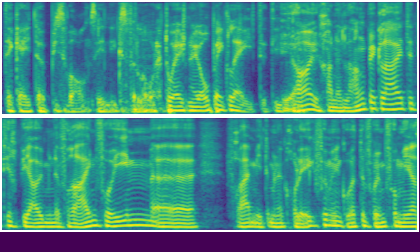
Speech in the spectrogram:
dann geht etwas Wahnsinniges verloren. Du hast ihn ja auch begleitet. Ja, ich habe ihn lange begleitet. Ich bin auch in einem Verein von ihm, äh, Verein mit einem Kollegen von mir, einem guten Freund von mir,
